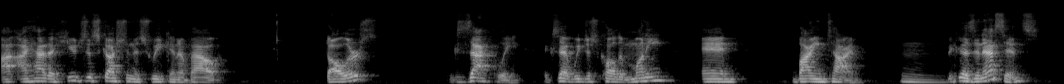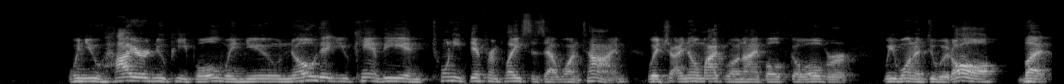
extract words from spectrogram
I, I had a huge discussion this weekend about dollars. Exactly. Except we just called it money and buying time. Mm. Because in essence, when you hire new people, when you know that you can't be in 20 different places at one time, which I know Michael and I both go over, we want to do it all, but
